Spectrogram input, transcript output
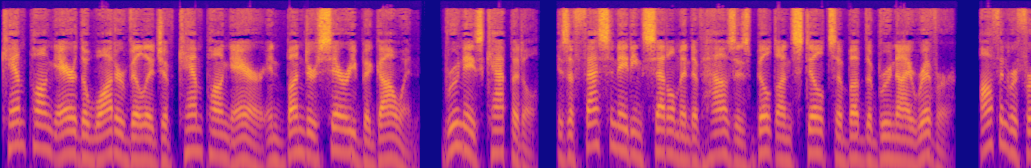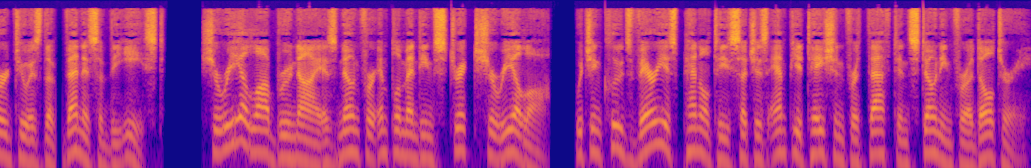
Kampong Air The water village of Kampong Air in Bandar Seri Begawan, Brunei's capital, is a fascinating settlement of houses built on stilts above the Brunei River, often referred to as the Venice of the East. Sharia law Brunei is known for implementing strict Sharia law, which includes various penalties such as amputation for theft and stoning for adultery.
